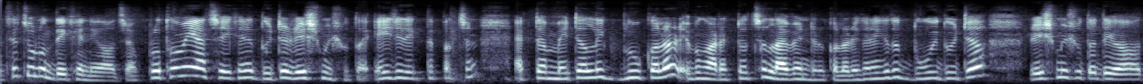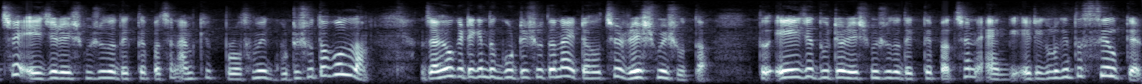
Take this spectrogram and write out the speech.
আছে চলুন দেখে নেওয়া যাক। প্রথমেই আছে এখানে দুইটা রেশমি সুতা। এই যে দেখতে পাচ্ছেন, একটা মেটালিক ব্লু কালার এবং আরেকটা হচ্ছে ল্যাভেন্ডার কালার এখানে কিন্তু দুই দুইটা রেশমি সুতা দেওয়া আছে। এই যে রেশমি সুতা দেখতে পাচ্ছেন, আমি কি প্রথমে গুটি সুতা বললাম? যাই হোক, এটা কিন্তু গুটি সুতা না, এটা হচ্ছে রেশমি সুতা। তো এই যে দুইটা রেশমি সুতো দেখতে পাচ্ছেন এটিগুলো কিন্তু সিল্কের।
